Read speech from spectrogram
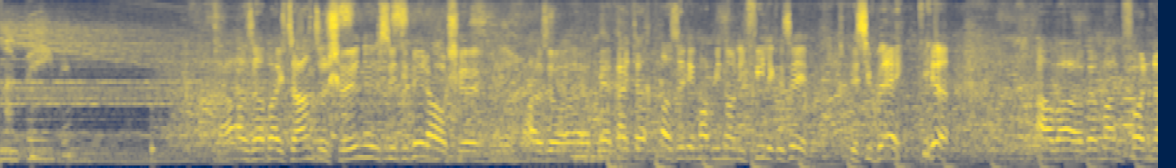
My baby. Ja, Aserbaidschan so schön ist, sind die Bilder auch schön. Also äh, mehr kann ich da, außerdem habe ich noch nicht viele gesehen. Ein bisschen beeckt hier. Aber wenn man von äh,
